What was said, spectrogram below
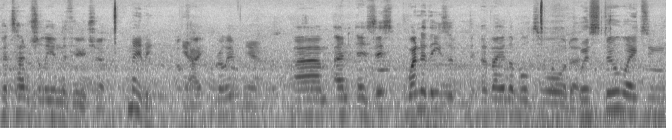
potentially in the future. Maybe. Okay, yeah. brilliant. Yeah. Um, and is this when are these available to order? We're still waiting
